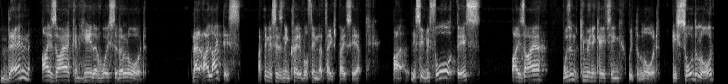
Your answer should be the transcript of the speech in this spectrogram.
Then Isaiah can hear the voice of the Lord. Now, I like this. I think this is an incredible thing that takes place here. Uh, you see, before this, Isaiah wasn't communicating with the Lord. He saw the Lord,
